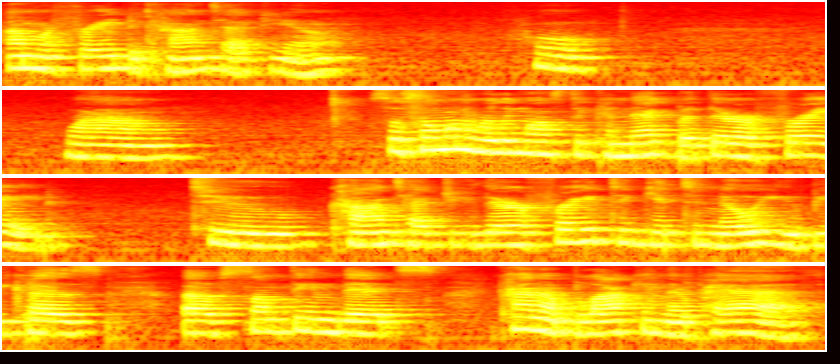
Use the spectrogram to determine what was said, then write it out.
I'm afraid to contact you. Oh, wow. So someone really wants to connect, but they're afraid to contact you. They're afraid to get to know you because of something that's kind of blocking their path.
